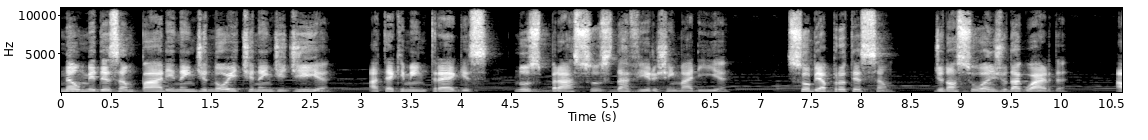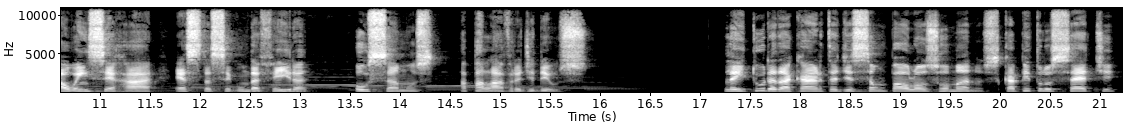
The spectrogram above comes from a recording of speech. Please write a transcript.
não me desampare nem de noite nem de dia, até que me entregues nos braços da Virgem Maria. Sob a proteção de nosso anjo da guarda, ao encerrar esta segunda-feira, ouçamos a palavra de Deus. Leitura da carta de São Paulo aos Romanos, capítulo 7,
